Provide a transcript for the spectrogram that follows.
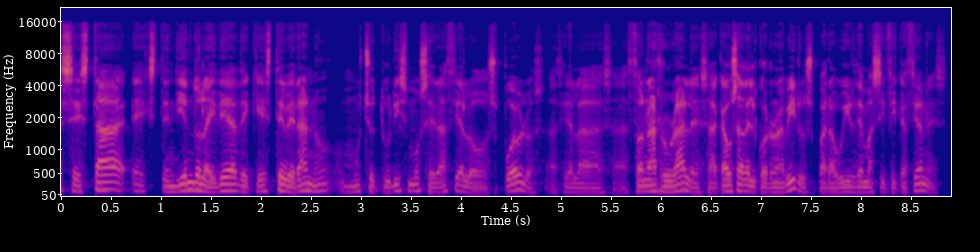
Se está extendiendo la idea de que este verano mucho turismo será hacia los pueblos, hacia las zonas rurales, a causa del coronavirus, para huir de masificaciones.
